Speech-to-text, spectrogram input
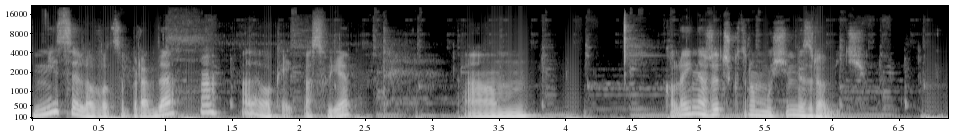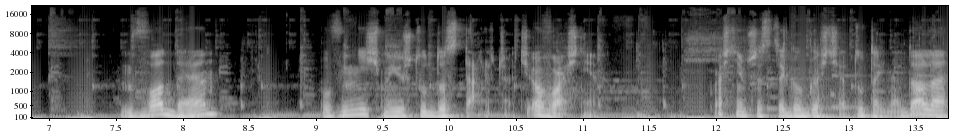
Niecelowo, co prawda, a, ale okej, pasuje. Em, kolejna rzecz, którą musimy zrobić. Wodę powinniśmy już tu dostarczać. O właśnie. Właśnie przez tego gościa tutaj na dole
